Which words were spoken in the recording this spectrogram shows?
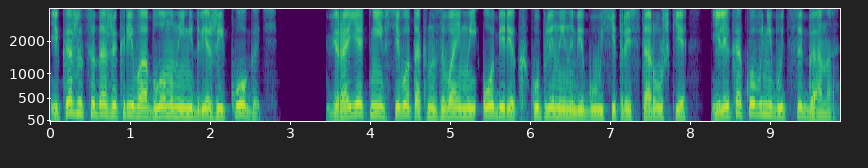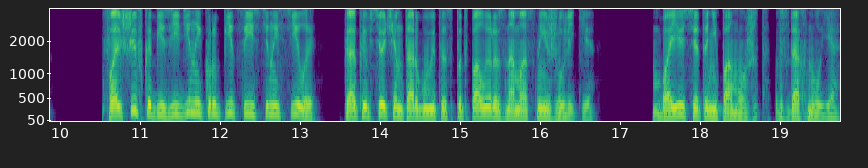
и, кажется, даже криво обломанный медвежий коготь. Вероятнее всего так называемый оберег, купленный на бегу у хитрой старушки или какого-нибудь цыгана. Фальшивка без единой крупицы истинной силы, как и все, чем торгуют из-под полы разномастные жулики. «Боюсь, это не поможет», — вздохнул я.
